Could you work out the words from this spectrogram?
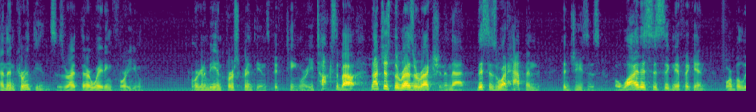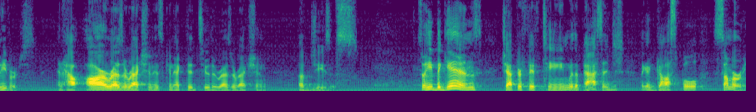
and then Corinthians is right there waiting for you. We're going to be in 1 Corinthians 15, where he talks about not just the resurrection and that this is what happened to Jesus, but why this is significant for believers and how our resurrection is connected to the resurrection of Jesus. So he begins chapter 15 with a passage like a gospel summary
